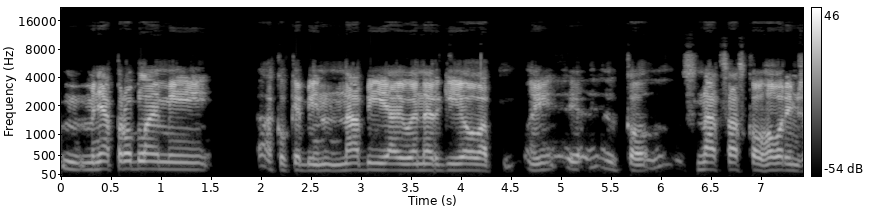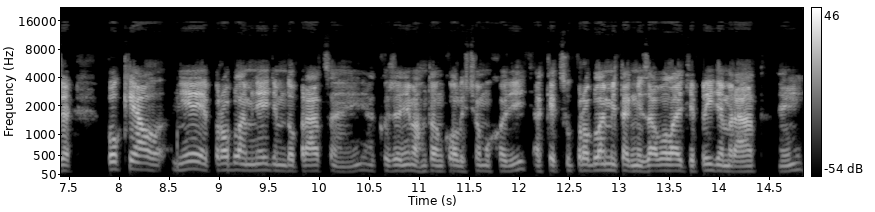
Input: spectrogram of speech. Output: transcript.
mňa problémy ako keby nabíjajú energiou a ako, s nadsázkou hovorím, že pokiaľ nie je problém, nejdem do práce, hej? akože nemám tam kvôli čomu chodiť a keď sú problémy, tak mi zavolajte, prídem rád. Hej?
